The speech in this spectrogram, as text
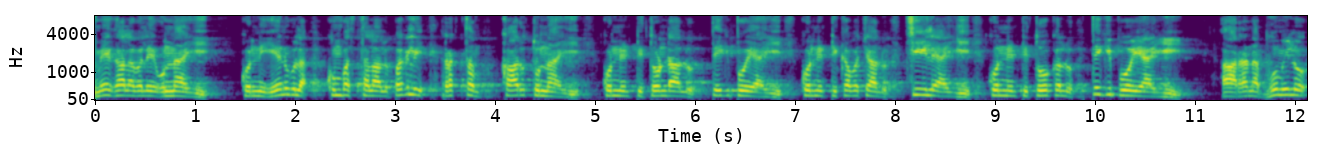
మేఘాల వలె ఉన్నాయి. కొన్ని ఏనుగుల కుంభస్థలాలు పగిలి రక్తం కారుతున్నాయి. కొన్నింటి తొండాలు తెగిపోయాయి. కొన్నింటి కవచాలు చీలాయి. కొన్నింటి తోకలు తెగిపోయాయి. ఆ రణభూమిలో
